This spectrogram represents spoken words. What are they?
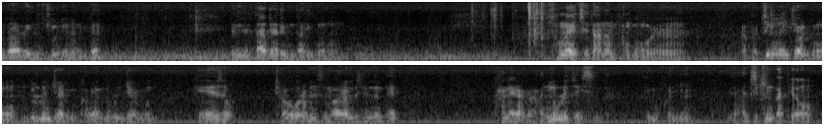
우라를 이제 줄이는데 여기를 따줘야 됩니다. 이거 소매 재단하는 방법을 아까 찍는 줄 알고 누른 줄 알고 카메라 누른 줄 알고 계속 작업을 하면서 말하면서 했는데 카메라가 안 눌러져 있습니다. 리모컨이 그래서 안 찍힌 것 같아요.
